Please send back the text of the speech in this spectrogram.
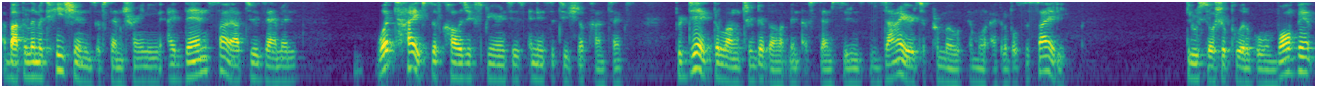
about the limitations of STEM training, I then sought out to examine what types of college experiences and institutional contexts predict the long-term development of STEM students' desire to promote a more equitable society through social political involvement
